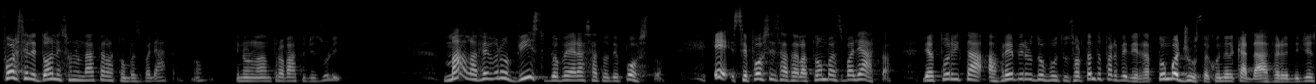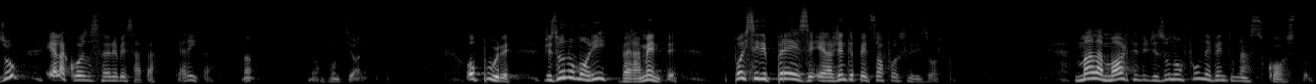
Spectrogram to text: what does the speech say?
forse le donne sono andate alla tomba sbagliata no? e non hanno trovato Gesù lì. Ma l'avevano visto dove era stato deposto. E se fosse stata la tomba sbagliata, le autorità avrebbero dovuto soltanto far vedere la tomba giusta con il cadavere di Gesù e la cosa sarebbe stata chiarita. No? Non funziona. Oppure Gesù non morì veramente, poi si riprese e la gente pensò fosse risorto. Ma la morte di Gesù non fu un evento nascosto,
